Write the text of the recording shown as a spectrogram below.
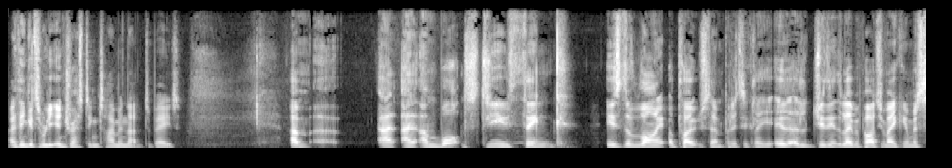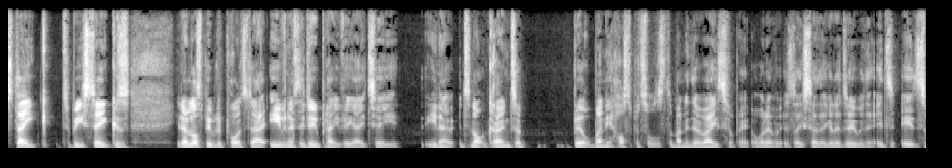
I think it's a really interesting time in that debate. Um, uh, and, and, and what do you think is the right approach then politically? Uh, Do you think the Labour Party are making a mistake to be seen? Because you know, lots of people have pointed out, even if they do pay VAT, you know, it's not going to build many hospitals, the money they raise from it, or whatever it is they say they're going to do with it. It's it's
